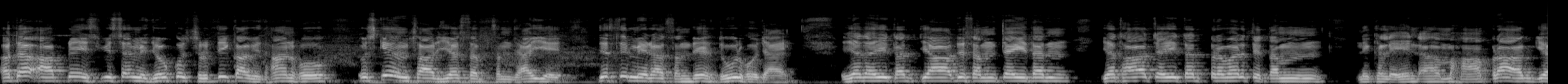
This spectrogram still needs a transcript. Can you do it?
अतः आपने इस विषय में जो कुछ श्रुति का विधान हो, उसके अनुसार यह सब समझाइए, जिससे मेरा संदेह दूर हो जाए। यदि तत्यादिशम चैतन यथा चैत प्रवर्तित निखले न महाप्राज्य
